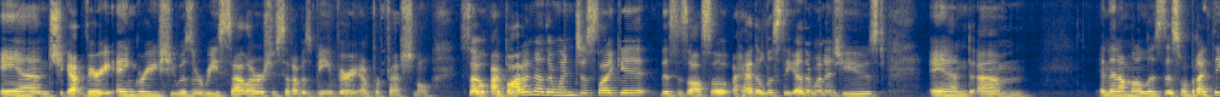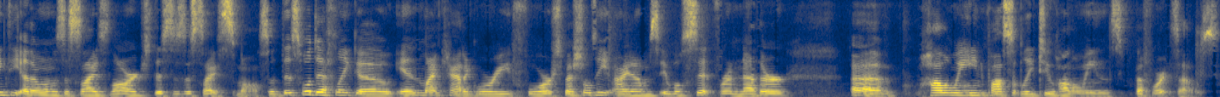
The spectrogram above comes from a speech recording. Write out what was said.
and she got very angry. She was a reseller. She said I was being very unprofessional. So I bought another one just like it. This is also, I had to list the other one as used. And um, and then I'm going to list this one, but I think the other one was a size large. This is a size small. So this will definitely go in my category for specialty items. It will sit for another um, Halloween, possibly two Halloweens before it sells.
